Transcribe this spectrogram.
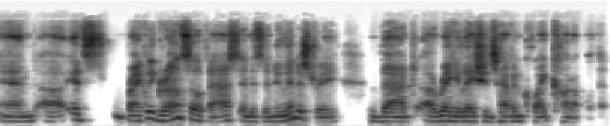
And uh, it's frankly grown so fast, and it's a new industry that uh, regulations haven't quite caught up with it.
